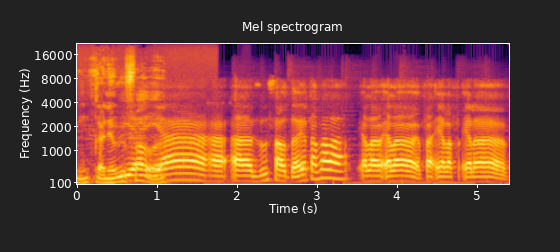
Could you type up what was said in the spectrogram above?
Nunca nem ouvi E falar. a, a, a Azul Saldanha tava lá. Ela, ela, ela, ela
